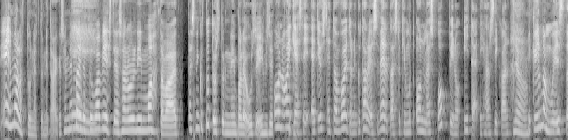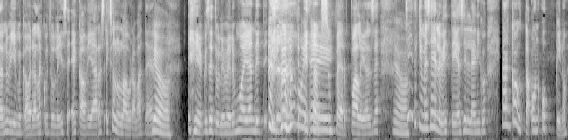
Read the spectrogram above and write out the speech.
niin eihän me olla tunnettu niitä aikaisemmin. Me Ei. laitettu vaan viestiä ja se on ollut niin mahtavaa, että tässä niinku tutustunut niin paljon uusia ihmisiä. On oikeasti, että just, että on voitu niinku tarjota se vertaistuki, mutta on myös oppinut itse ihan sikan. Joo. Ja kyllä mä muistan viime kaudella, kun tuli se eka vieras, eikö se ollut Laura Vateen? Joo, Ja kun se tuli meille, mua jännitti Oi ihan ei. super paljon se. Joo. Mutta siitäkin me selvittiin ja silleen niin kuin, tämän kautta on oppinut.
